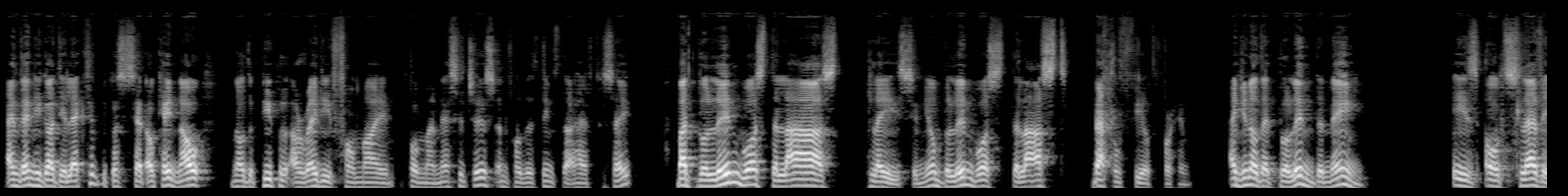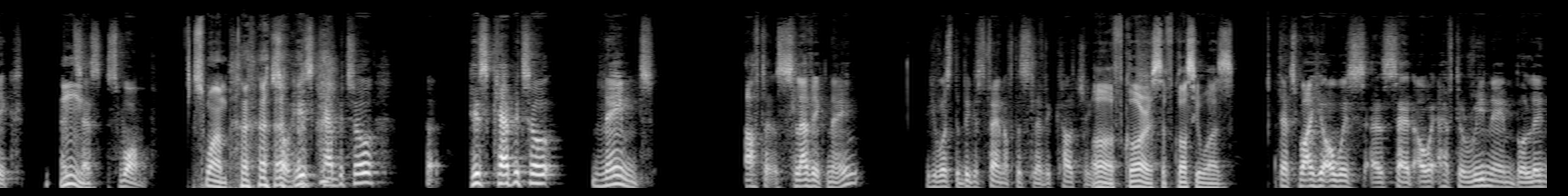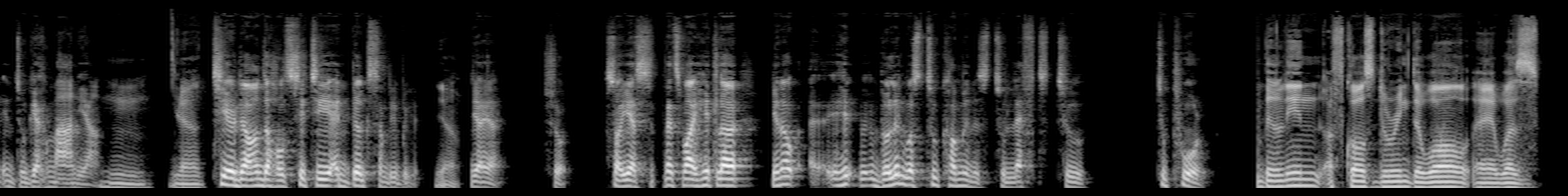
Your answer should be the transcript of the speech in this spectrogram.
and then he got elected because he said okay now now the people are ready for my for my messages and for the things that i have to say but berlin was the last place you know berlin was the last battlefield for him and you know that berlin the name is old slavic and Mm. says swamp Swamp. so his capital uh, his capital named after a slavic name he was the biggest fan of the slavic culture you know. oh, of course, of course, he was. That's why he always uh, said oh i have to rename berlin into germania. Mm, yeah, tear down the whole city and build something bigger yeah. yeah yeah. Sure. So yes that's why hitler you know uh, berlin was too communist too left too too poor. Berlin, of course, during the war uh, was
